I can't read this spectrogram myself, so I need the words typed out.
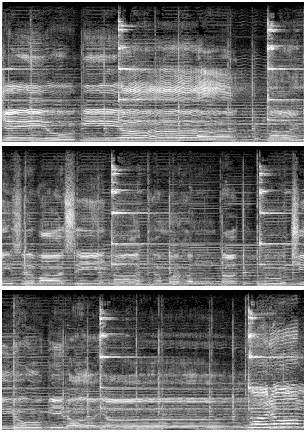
जय योगिया. नाणीज वासी नाथ महंता तुझी योगी राया गुरु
